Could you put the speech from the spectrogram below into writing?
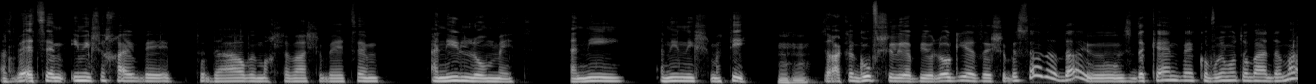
אז בעצם, אם מי שחי בתודעה או במחשבה שבעצם אני לא מת, אני, אני נשמתי, מהמם. זה רק הגוף שלי הביולוגי הזה, שבסדר, די, הוא הזדקן וקוברים אותו באדמה,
